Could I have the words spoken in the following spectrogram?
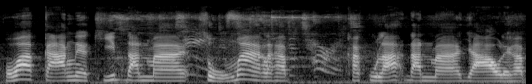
เพราะว่ากลางเนี่ยคีปดันมาสูงมากแล้วครับคากุระดันมายาวเลยครับ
